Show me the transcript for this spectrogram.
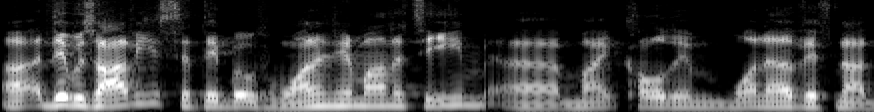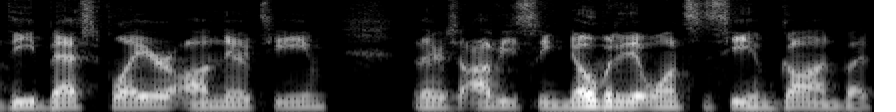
uh, it was obvious that they both wanted him on the team. Uh, Mike called him one of, if not the best player on their team. There's obviously nobody that wants to see him gone, but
